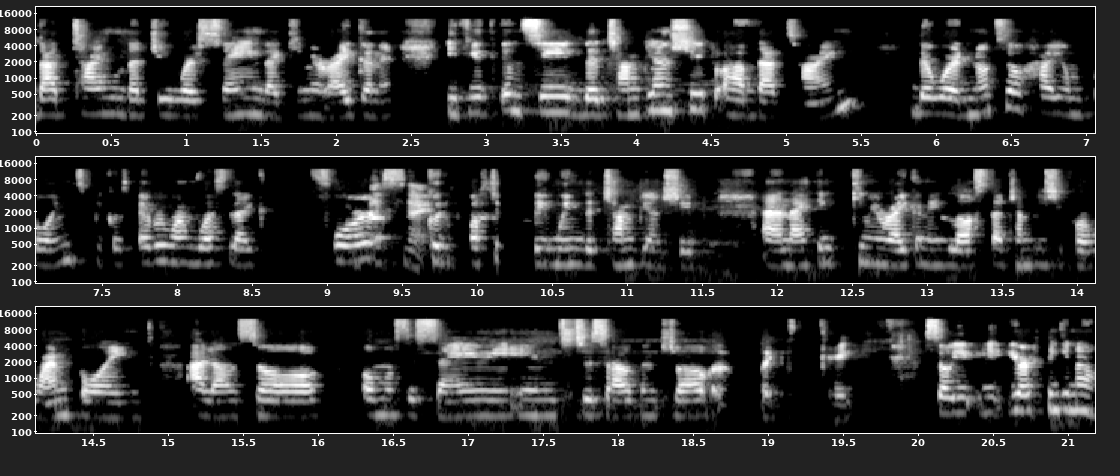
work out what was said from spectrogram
that time that you were saying, that Kimi Raikkonen, if you can see the championship at that time, they were not so high on points because everyone was like four nice. could possibly win the championship. And I think Kimi Raikkonen lost that championship for one point. Alonso almost the same in 2012. Like. So you, you- you're thinking of,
